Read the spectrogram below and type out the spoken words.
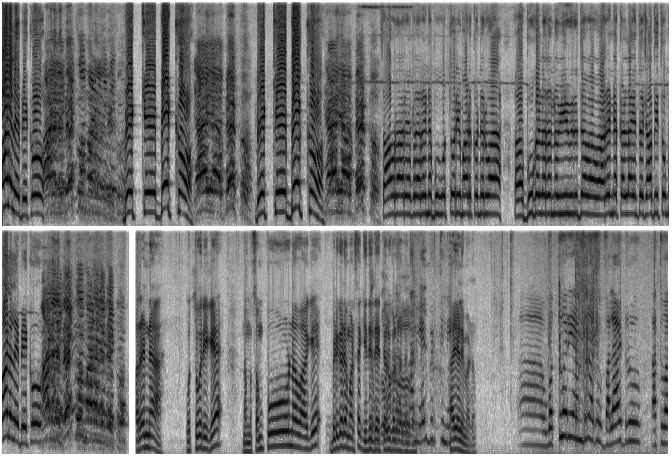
ಮಾಡಲೇಬೇಕು. ಬೇಕೇ ಬೇಕು. ಬೇಕೇ ಬೇಕು. ಸಾವಿರಾರು ಎಕರೆ ಅರಣ್ಯ ಭೂ ಒತ್ತುವರಿ ಮಾಡಿಕೊಂಡಿರುವ ಭೂಗಳ್ಳರನ್ನು ಈ ವಿರುದ್ಧ ಅರಣ್ಯ ಕಳ್ಳ ಎಂದು ಜಾಬೀತು ಮಾಡಲೇಬೇಕು. ಅರಣ್ಯ ಒತ್ತುವರಿಗೆ ನಮ್ಮ ಸಂಪೂರ್ಣವಾಗಿ ಬಿಡುಗಡೆ ಮಾಡ್ಸಕ್ ಇದಿದೆ ನಾನು ಹೇಳ್ಬಿಡ್ತೀನಿ. ಹೇಳಿ ಮೇಡಮ್ ಆ, ಒತ್ತುವರಿ ಅಂದ್ರೆ ಅದು ಬಲಾಡ್ರು ಅಥವಾ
